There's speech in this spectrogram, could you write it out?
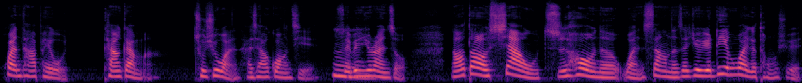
换他陪我看要干嘛，出去玩还是要逛街，随便去乱走。然后到了下午之后呢，晚上呢再约约另外一个同学，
